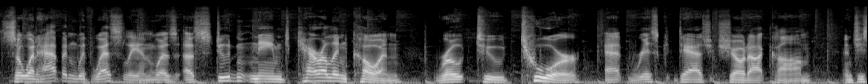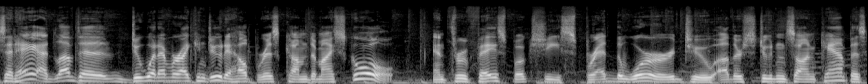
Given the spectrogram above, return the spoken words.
So, what happened with Wesleyan was a student named Carolyn Cohen wrote to tour at risk show.com and she said, Hey, I'd love to do whatever I can do to help Risk come to my school. And through Facebook, she spread the word to other students on campus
